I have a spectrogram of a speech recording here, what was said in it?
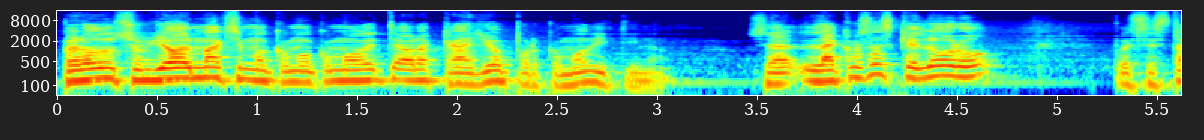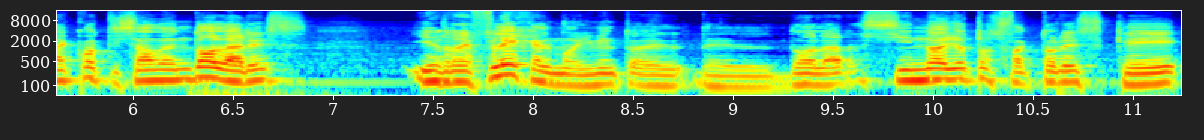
perdón, subió al máximo como commodity, ahora cayó por commodity, ¿no? O sea, la cosa es que el oro, pues está cotizado en dólares y refleja el movimiento del, dólar, si no hay otros factores que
